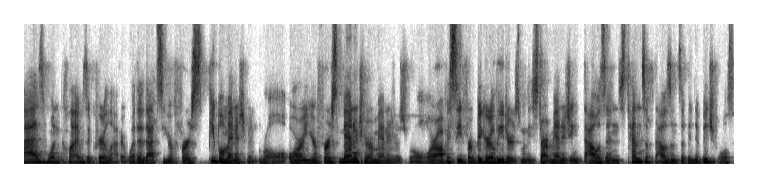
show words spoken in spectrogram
as one climbs a career ladder, whether that's your first people management role or your first manager or manager's role, or obviously for bigger leaders when they start managing thousands, tens of thousands of individuals.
